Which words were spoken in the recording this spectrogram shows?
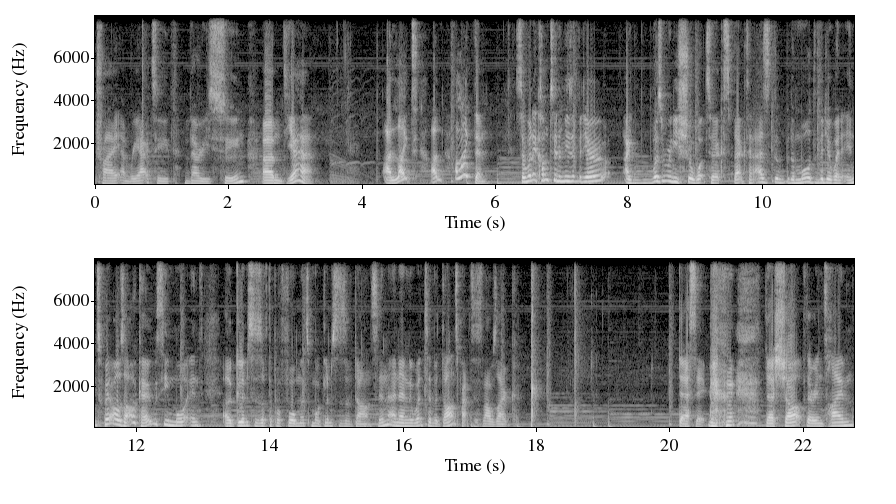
try and react to very soon. Um yeah. I liked I, I liked them so when it comes to the music video, I wasn't really sure what to expect, and as the, the more the video went into it, I was like, okay, we see more in, uh, glimpses of the performance, more glimpses of dancing, and then we went to the dance practice, and I was like, they're sick, they're sharp, they're in time,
